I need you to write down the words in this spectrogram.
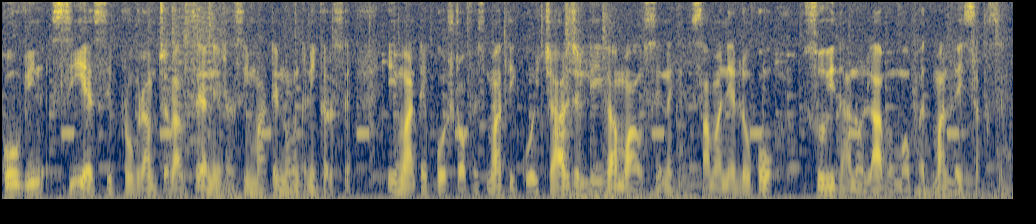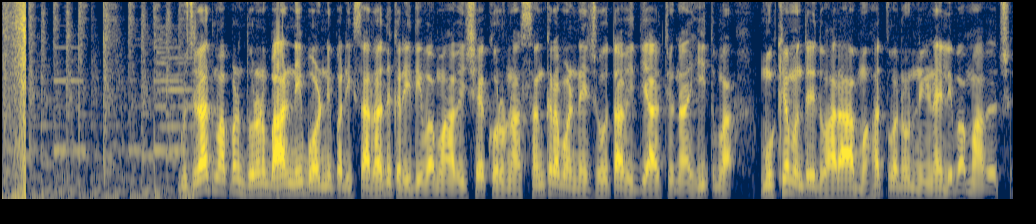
કોવિન સીએસસી પ્રોગ્રામ ચલાવશે અને રસી માટે નોંધણી કરશે. એ માટે પોસ્ટ ઓફિસમાંથી કોઈ ચાર્જ લેવામાં આવશે નહીં. સામાન્ય લોકો સુવિધાનો લાભ મફતમાં લઈ શકશે. ગુજરાતમાં પણ ધોરણ બારની બોર્ડની પરીક્ષા રદ કરી દેવામાં આવી છે. કોરોના સંક્રમણને જોતા વિદ્યાર્થીઓના હિતમાં મુખ્યમંત્રી દ્વારા આ મહત્વનો નિર્ણય લેવામાં આવ્યો છે.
